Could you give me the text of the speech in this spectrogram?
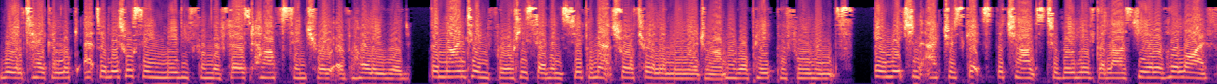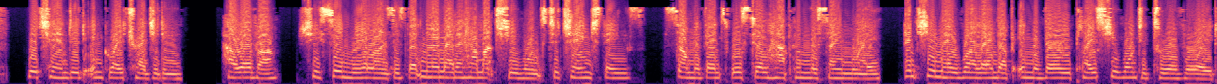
we'll take a look at a little scene movie from the first half century of Hollywood, the 1947 supernatural thriller melodrama repeat performance, in which an actress gets the chance to relive the last year of her life, which ended in great tragedy. However, she soon realizes that no matter how much she wants to change things, some events will still happen the same way, and she may well end up in the very place she wanted to avoid.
